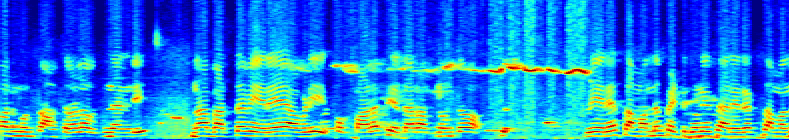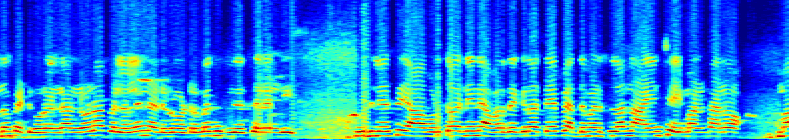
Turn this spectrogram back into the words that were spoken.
పదమూడు సంవత్సరాలు అవుతుందండి. నా భర్త వేరే ఆవిడ కుప్పాల సీతారత్నంతో వేరే సంబంధం పెట్టుకుని శారీరక సంబంధం పెట్టుకుని నన్ను నా పిల్లల్ని నడి రోడ్డు మీద వదిలేశారండి. వదిలేసి ఆవిడతో నేను ఎవరి దగ్గర అయితే పెద్ద మనిషిలో న్యాయం చేయమంటాను మా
